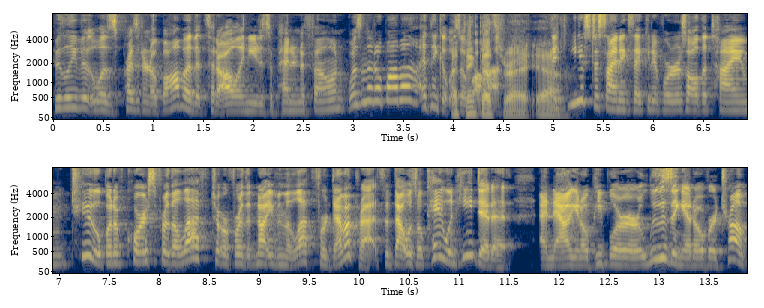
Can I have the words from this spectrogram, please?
believe it was President Obama that said all I need is a pen and a phone. Wasn't it Obama? I think it was. I think Obama. that's right. Yeah. And he used to sign executive orders all the time too. But of course, for the left or for the not even the left, for Democrats, that that was okay when he did it. And now you know people are losing it over Trump.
